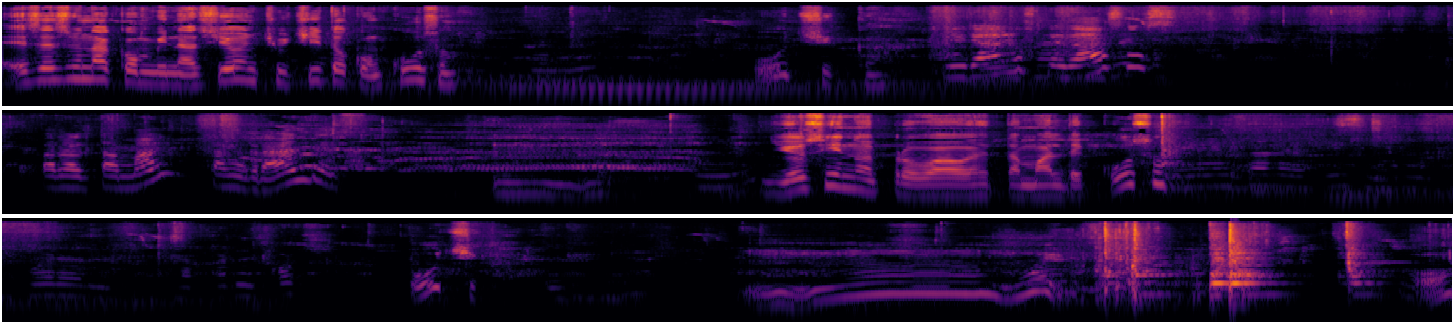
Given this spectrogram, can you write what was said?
esa es una combinación chuchito con cuso. Puchica. Mira los pedazos. Para el tamal, tan grandes. Yo sí no he probado ese tamal de cuso. Puchica. Mm, muy bien. Oh.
